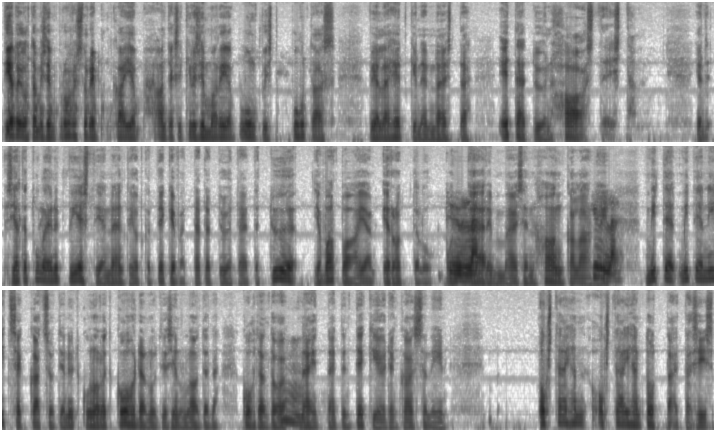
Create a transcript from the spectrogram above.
Tietojohtamisen professori Kaija, anteeksi Kirsi-Maria Blomqvist, puhutaan vielä hetkinen näistä etätyön haasteista. Ja sieltä tulee nyt viestiä näiltä, jotka tekevät tätä työtä, että työ- ja vapaa-ajan erottelu on Kyllä. äärimmäisen hankalaa. Niin Kyllä. Niin miten, miten itse katsot, ja nyt kun olet kohdannut ja sinulla on tätä kohdantoa hmm. näiden tekijöiden kanssa, niin onko tämä ihan, ihan totta, että siis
